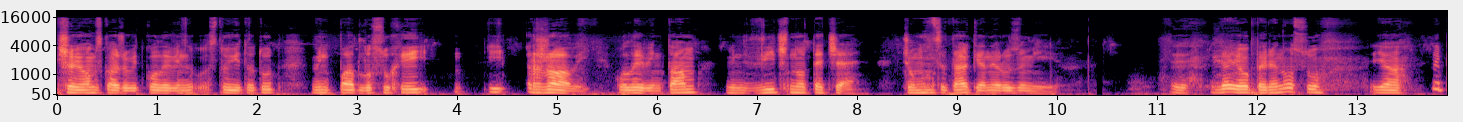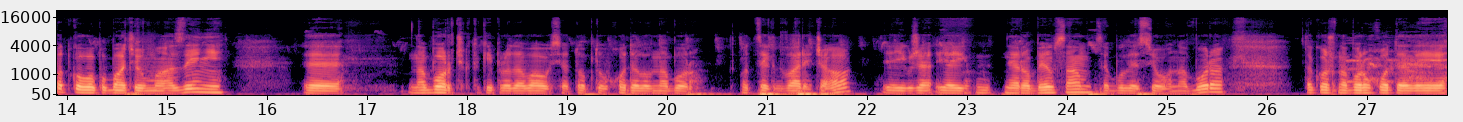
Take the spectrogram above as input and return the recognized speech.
І що я вам скажу, відколи він стоїть отут, він падло сухий і ржавий. Коли він там, він вічно тече. Чому це так, я не розумію. Е, Для його переносу я випадково побачив в магазині. Е, Наборчик такий продавався, тобто входило в набор оцих два речага. Я їх вже я їх не робив сам, це були з цього набору. Також в набор входили,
